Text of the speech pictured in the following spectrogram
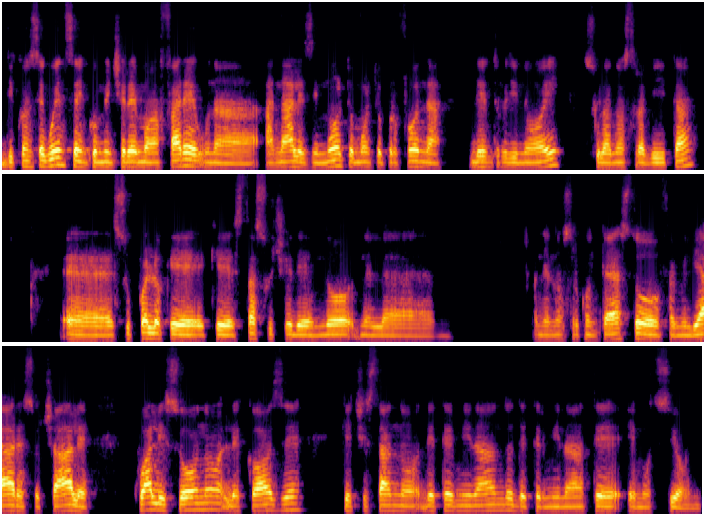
Di conseguenza incominceremo a fare un'analisi molto molto profonda dentro di noi, sulla nostra vita, eh, su quello che, che sta succedendo nel, nel, nostro contesto familiare, sociale, quali sono le cose che ci stanno determinando determinate emozioni.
